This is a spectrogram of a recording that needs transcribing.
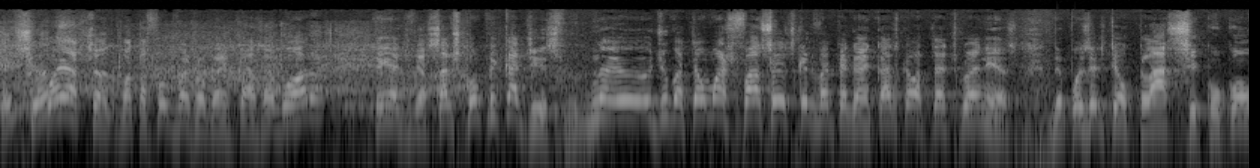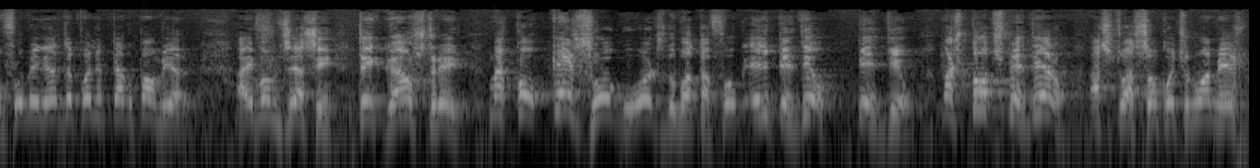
Tem chance. Qual é a chance? O Botafogo vai jogar em casa agora, tem adversários complicadíssimos. Eu digo até o mais fácil é esse que ele vai pegar em casa, que é o Atlético Goianiense. Depois ele tem o clássico com o Fluminense, depois ele pega o Palmeiras. Aí vamos dizer assim, tem que ganhar os três. Mas qualquer jogo hoje do Botafogo, ele perdeu? Perdeu. Mas todos perderam. A situação continua a mesma.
